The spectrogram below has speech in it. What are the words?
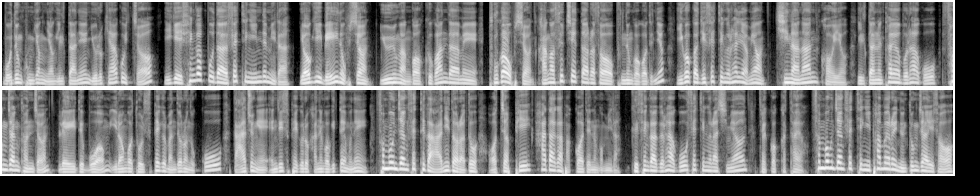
모든 공격력 일단은 이렇게 하고 있죠. 이게 생각보다 세팅이 힘듭니다. 여기 메인 옵션 유용한 거 그거 한 다음에 부가 옵션 강화 수치에 따라서 붙는 거거든요. 이것까지 세팅을 하려면 지난한 거예요. 일단은 타협을 하고 성장 던전, 레이드, 모험 이런 거 돌 스펙을 만들어 놓고 나중에 엔드 스펙으로 가는 거기 때문에 선본장 세트가 아니더라도 어차피 하다가 바꿔야 되는 겁니다. 그 생각을 하고 세팅을 하시면 될 것 같아요. 선봉장 세팅이 파멸의 눈동자에서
